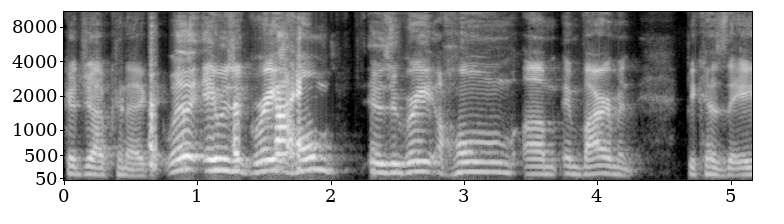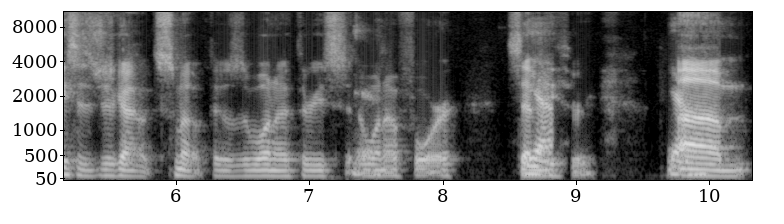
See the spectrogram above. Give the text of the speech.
Good job, Connecticut. Well, it was a great home it was a great home um, environment because the Aces just got smoked. It was a 103, yeah. 104, 73. Yeah. yeah. Um,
